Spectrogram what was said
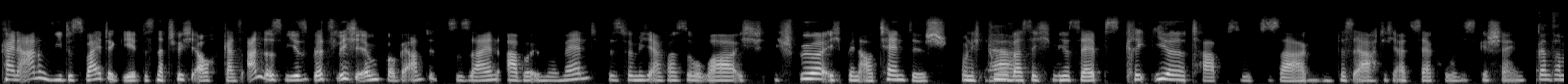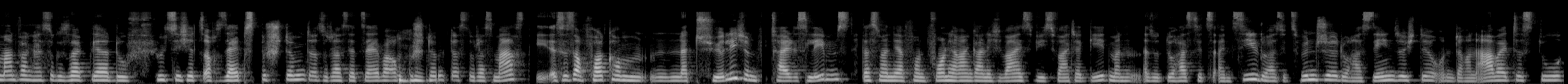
Keine Ahnung, wie das weitergeht. Das ist natürlich auch ganz anders, wie es plötzlich ähm, verbeamtet zu sein. Aber im Moment ist es für mich einfach so, wow, ich, ich spüre, ich bin authentisch und ich tue, was ich mir selbst kreiert habe, sozusagen. Das erachte ich als sehr großes Geschenk. Ganz am Anfang hast du gesagt, ja, du fühlst dich jetzt auch selbst selbstbestimmt, also du hast jetzt selber auch mhm. bestimmt, dass du das machst. Es ist auch vollkommen natürlich und Teil des Lebens, dass man ja von vornherein gar nicht weiß, wie es weitergeht. Man, also du hast jetzt ein Ziel, du hast jetzt Wünsche, du hast Sehnsüchte und daran arbeitest du,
